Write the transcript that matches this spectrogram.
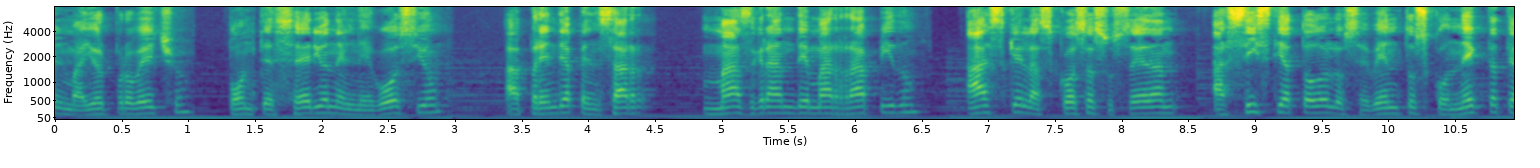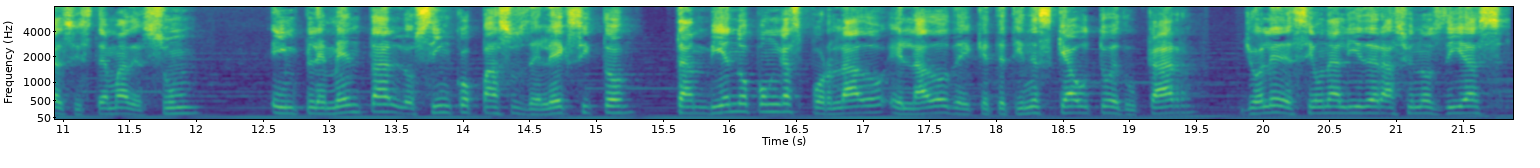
el mayor provecho, ponte serio en el negocio, aprende a pensar más grande, más rápido, haz que las cosas sucedan, asiste a todos los eventos, conéctate al sistema de Zoom, implementa los cinco pasos del éxito, también no pongas por lado el lado de que te tienes que autoeducar. Yo le decía a una líder hace unos días,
